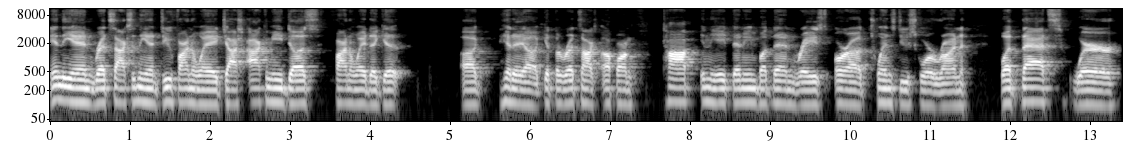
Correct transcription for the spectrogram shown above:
in the end, Red Sox in the end do find a way. Josh Ockimey does find a way to get uh, hit a uh, get the Red Sox up on top in the eighth inning, but then raised or uh, Twins do score a run. But that's where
